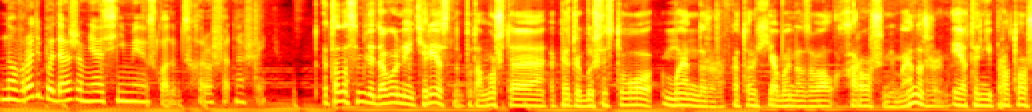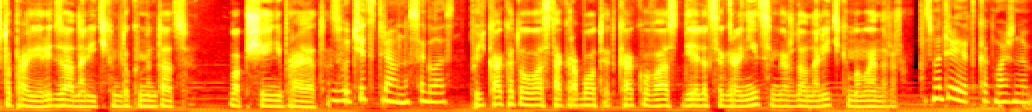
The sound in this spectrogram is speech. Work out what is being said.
но вроде бы даже у меня с ними складываются хорошие отношения. Это на самом деле довольно интересно, потому что, опять же, большинство менеджеров, которых я бы назвал хорошими менеджерами, и это не про то, что проверить за аналитиком документацию вообще не про это. Звучит стрёмно, согласна. Как это у вас так работает? Как у вас делятся границы между аналитиком и менеджером? Смотри, это как можно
